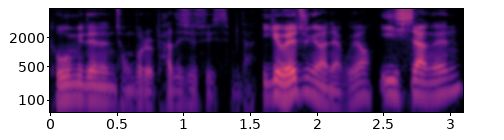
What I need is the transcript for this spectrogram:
도움이 되는 정보 정보를 받으실 수 있습니다. 이게 왜 중요하냐고요? 이 시장은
